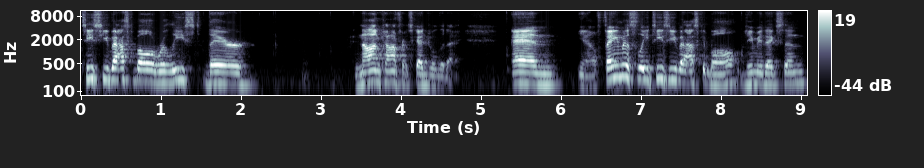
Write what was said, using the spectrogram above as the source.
TCU basketball released their non-conference schedule today, and you know, famously TCU basketball, Jamie Dixon,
